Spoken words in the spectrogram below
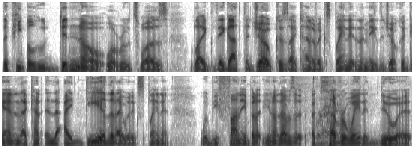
the people who didn't know what Roots was, like they got the joke because I kind of explained it and then made the joke again, and that kind of, and the idea that I would explain it would be funny, but you know that was a, a clever way to do it.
